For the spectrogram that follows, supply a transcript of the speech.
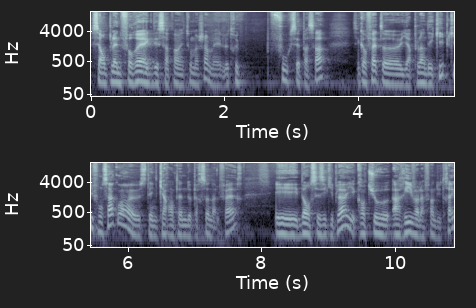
c'est en pleine forêt avec des sapins et tout, machin. Mais le truc fou, c'est pas ça. C'est qu'en fait, il y a plein d'équipes qui font ça, quoi. C'était une quarantaine de personnes à le faire. Et dans ces équipes-là, quand tu arrives à la fin du trek,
